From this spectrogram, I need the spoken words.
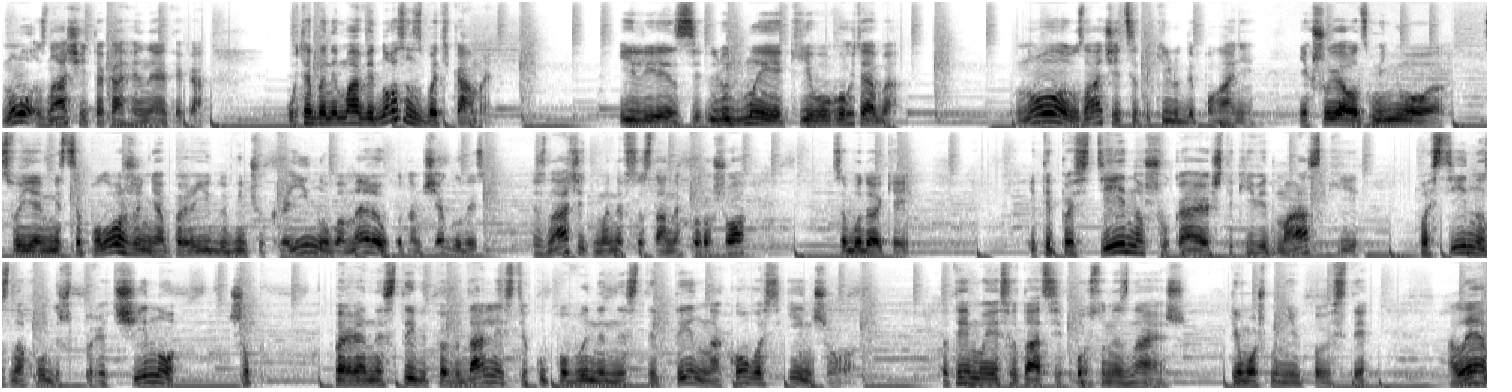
Ну, значить, така генетика. У тебе нема відносин з батьками Ілі з людьми, які вокруг тебе. Ну, значить, це такі люди погані. Якщо я от зміню своє місцеположення, переїду в іншу країну, в Америку, там ще кудись, значить, в мене все стане хорошо, все буде окей. І ти постійно шукаєш такі відмазки, постійно знаходиш причину, щоб перенести відповідальність, яку повинен нести ти на когось іншого. Та ти моєї ситуації просто не знаєш. Ти можеш мені відповісти. Але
